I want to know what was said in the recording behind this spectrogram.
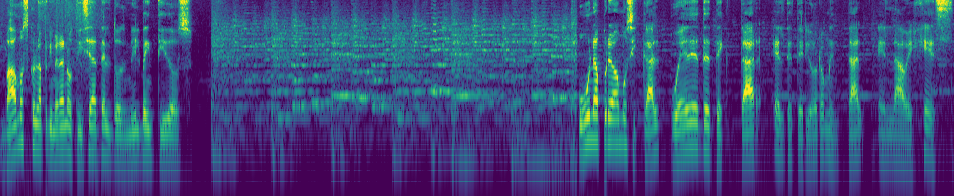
Vamos con la primera noticia del 2022. Una prueba musical puede detectar el deterioro mental en la vejez.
